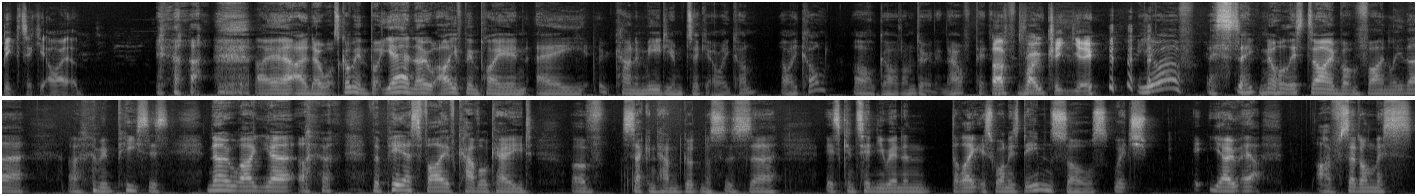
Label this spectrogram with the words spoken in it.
big ticket item. I uh, I know what's coming, but yeah, no, I've been playing a kind of medium ticket icon. Icon? Oh god, I'm doing it now. I've broken you. you have. It's taken all this time, but I'm finally there. I'm in pieces. No, I uh, the PS5 cavalcade of second-hand goodness is uh, is continuing, and the latest one is Demon Souls, which you know uh, I've said on this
